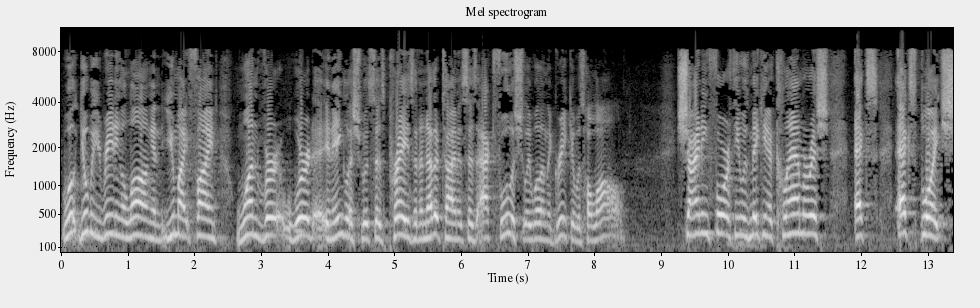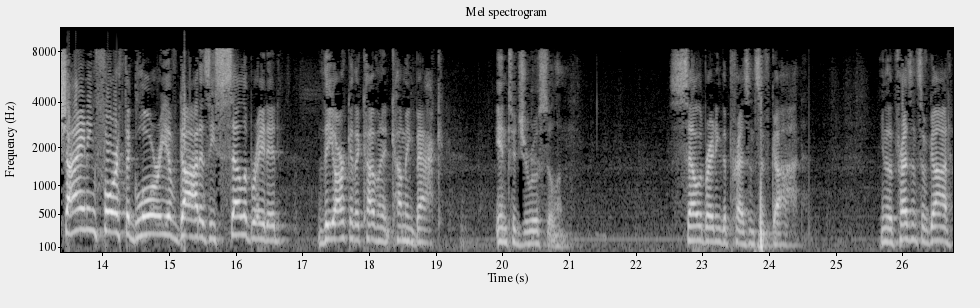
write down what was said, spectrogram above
we'll, you'll be reading along and you might find one ver- word in English that says praise and another time it says act foolishly. Well, in the Greek, it was halal shining forth. He was making a clamorous ex- exploit, shining forth the glory of God as he celebrated the Ark of the Covenant coming back into Jerusalem. Celebrating the presence of God. You know, the presence of God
